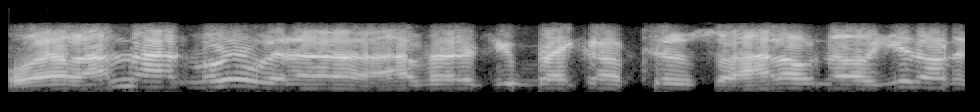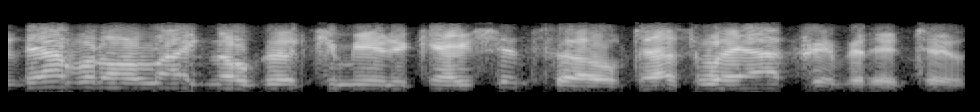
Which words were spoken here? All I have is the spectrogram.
Well, I'm not moving. Uh, I've heard you break up too, so I don't know. You know, the devil don't like no good communication, so that's the way I attribute it to.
